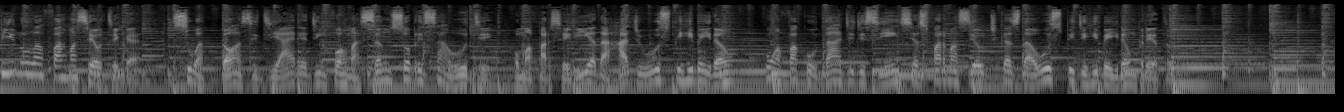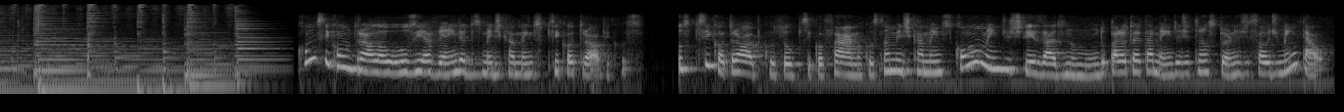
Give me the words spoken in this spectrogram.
Pílula Farmacêutica, sua dose diária de informação sobre saúde. Uma parceria da Rádio USP Ribeirão com a Faculdade de Ciências Farmacêuticas da USP de Ribeirão Preto. Como se controla o uso e a venda dos medicamentos psicotrópicos? Os psicotrópicos ou psicofármacos são medicamentos comumente utilizados no mundo para o tratamento de transtornos de saúde mental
